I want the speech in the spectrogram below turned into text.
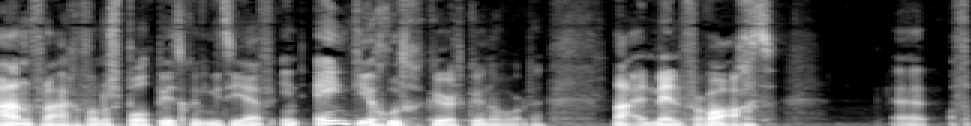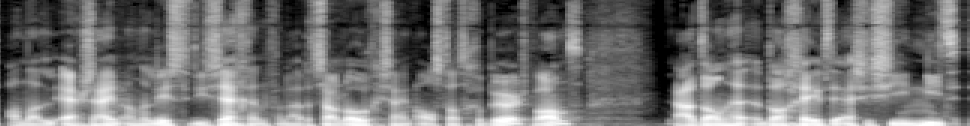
aanvragen van een spot Bitcoin ETF in één keer goedgekeurd kunnen worden. Nou, en men verwacht, eh, of er zijn analisten die zeggen van nou, dat zou logisch zijn als dat gebeurt, want ja, dan, dan geeft de SEC niet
